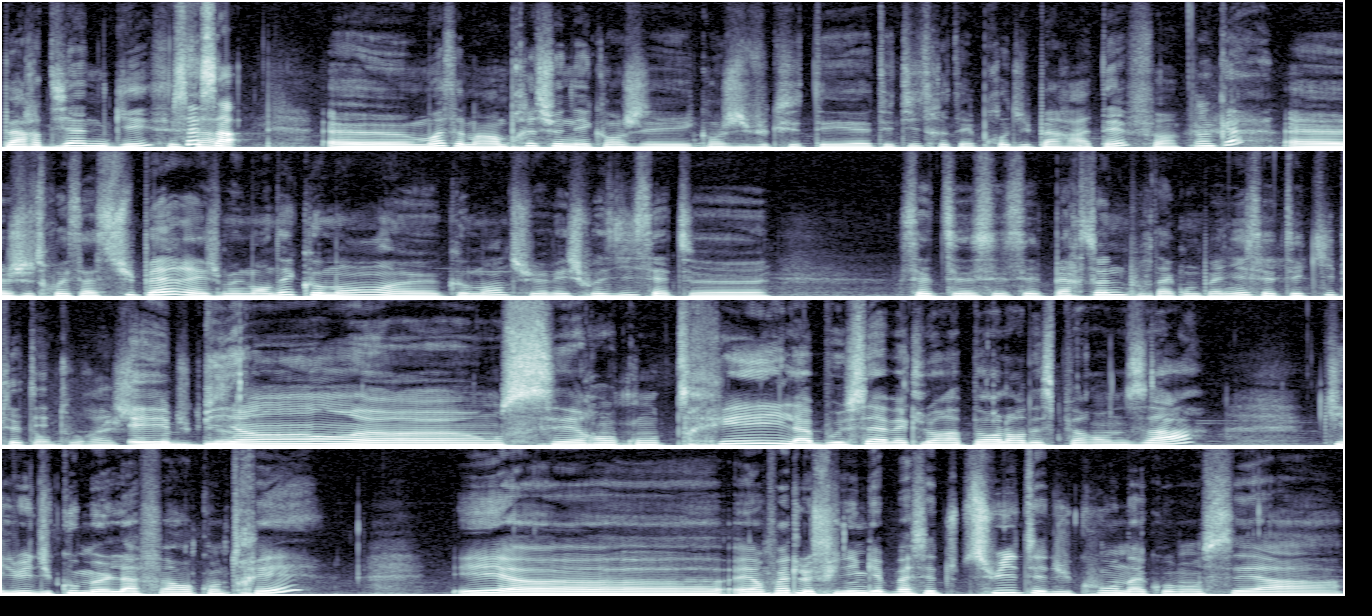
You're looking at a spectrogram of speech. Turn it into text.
par Diane Gay, c'est ça C'est ça? Euh, moi, ça m'a impressionné quand j'ai quand j'ai vu que c'était tes titres étaient produits par Atef. Ok. Euh, je trouvais ça super et je me demandais comment euh, comment tu avais choisi cette cette, ces personnes pour t'accompagner, cette équipe, cet entourage. Eh bien, euh, on s'est rencontrés. Il a bossé avec le rappeur Lord Esperanza, qui lui, du coup, me l'a fait rencontrer. Et, euh, et en fait, le feeling est passé tout de suite. Et du coup, on a commencé à,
